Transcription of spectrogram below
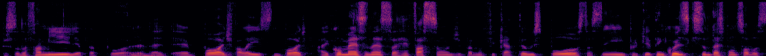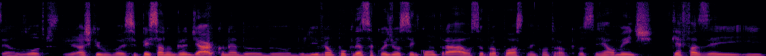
pessoa da família, pra, pô, é, é, pode, fala isso, não pode. Aí começa nessa refação de para não ficar tão exposto, assim, porque tem coisas que você não tá expondo só você, é os outros. Eu acho que se pensar no grande arco, né, do, do, do, livro, é um pouco dessa coisa de você encontrar o seu propósito, né, encontrar o que você realmente quer fazer. E, e,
